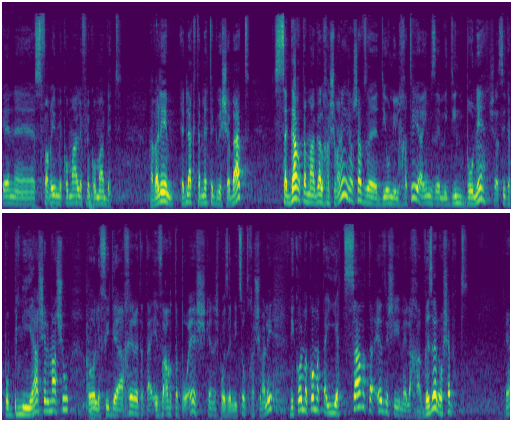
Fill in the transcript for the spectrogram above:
כן, ספרים מקומה א' לקומה ב'. אבל אם הדלקת מתג בשבת, סגרת מעגל חשמלי, שעכשיו זה דיון הלכתי, האם זה מדין בונה, שעשית פה בנייה של משהו, או לפי דעה אחרת אתה העברת פה אש, כן, יש פה איזה ניצוץ חשמלי, מכל מקום אתה יצרת איזושהי מלאכה, וזה לא שבת. כן?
